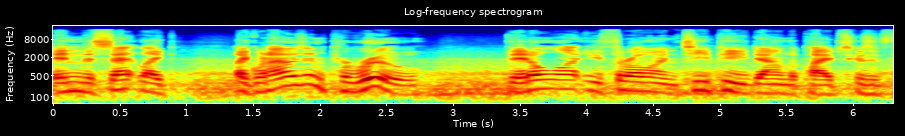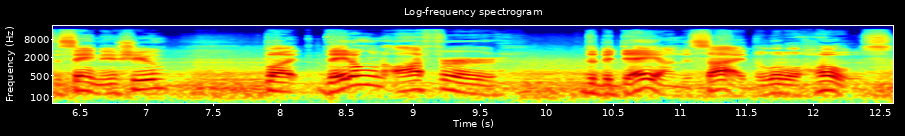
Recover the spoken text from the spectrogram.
in the set like like when I was in Peru, they don't want you throwing TP down the pipes because it's the same issue, but they don't offer the bidet on the side, the little hose.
